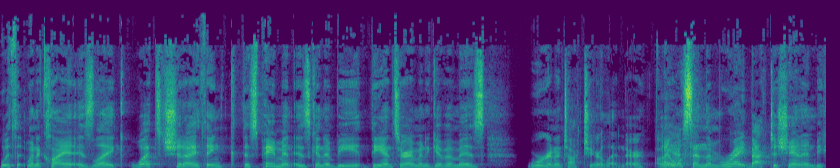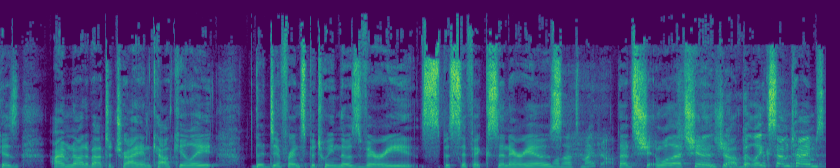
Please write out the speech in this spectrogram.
with when a client is like, "What should I think this payment is going to be?" The answer I'm going to give them is, we're going to talk to your lender. Oh, I yeah. will send them right back to Shannon because I'm not about to try and calculate the difference between those very specific scenarios. Well, that's my job. That's well, that's Shannon's job. But like sometimes,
